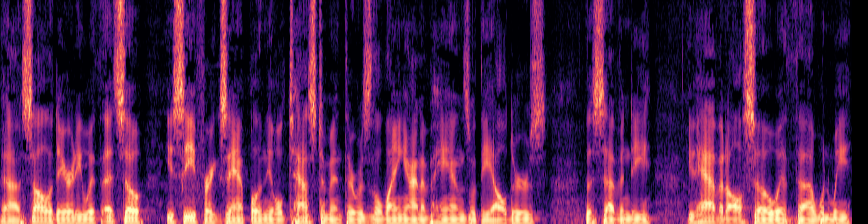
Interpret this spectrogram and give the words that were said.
Uh, solidarity with. Uh, so you see, for example, in the Old Testament, there was the laying on of hands with the elders, the 70. You have it also with uh, when we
